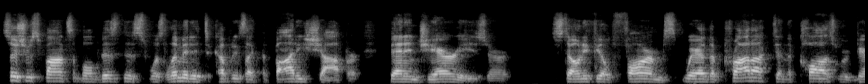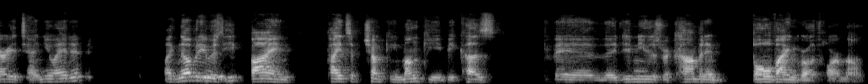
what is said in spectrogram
Social responsible business was limited to companies like the Body Shop or Ben and Jerry's or Stonyfield Farms, where the product and the cause were very attenuated. Like nobody was buying pints of chunky monkey because they, they didn't use recombinant bovine growth hormone.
